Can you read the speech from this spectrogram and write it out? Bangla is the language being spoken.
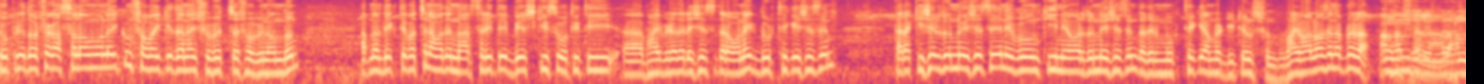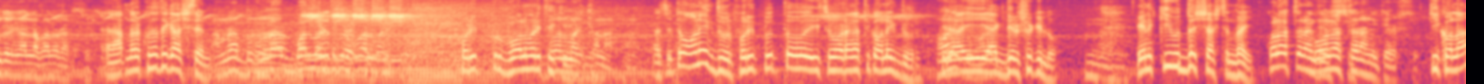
সুপ্রিয় দর্শক আসসালামু আলাইকুম। সবাইকে জানাই শুভেচ্ছা অভিনন্দন। আপনারা দেখতে পাচ্ছেন আমাদের নার্সারিতে বেশ কিছু অতিথি ভাই ব্রাদার এসেছে। তারা অনেক দূর থেকে এসেছেন। তারা কিসের জন্য এসেছেন এবং কি নেওয়ার জন্য এসেছেন তাদের মুখ থেকে আমরা ডিটেলস শুনব। ভাই ভালো আছেন আপনারা? আলহামদুলিল্লাহ আলহামদুলিল্লাহ ভালো রাখছে। আপনারা কোথা থেকে আসছেন? আমরা আমরা বলমারি থেকে বলমারি ফরিদপুর বোয়ালমারি থেকে? বলমারি থানা হ্যাঁ। আচ্ছা তো অনেক দূর। ফরিদপুর তো এই চুয়াডাঙ্গা থেকে অনেক দূর। প্রায় এক দেড়শো কিলো। এখানে কি উদ্দেশ্যে আসছেন ভাই? কলার চারা নিতে আসছি। কি কলা?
